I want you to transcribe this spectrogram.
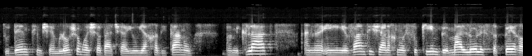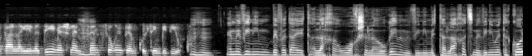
סטודנטים שהם לא שומרי שבת שהיו יחד איתנו במקלט, אני הבנתי שאנחנו עסוקים במה לא לספר, אבל הילדים יש להם mm-hmm. סנסורים והם קולטים בדיוק. Mm-hmm. הם מבינים בוודאי את הלך הרוח של ההורים, הם מבינים את הלחץ, מבינים את הכל.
